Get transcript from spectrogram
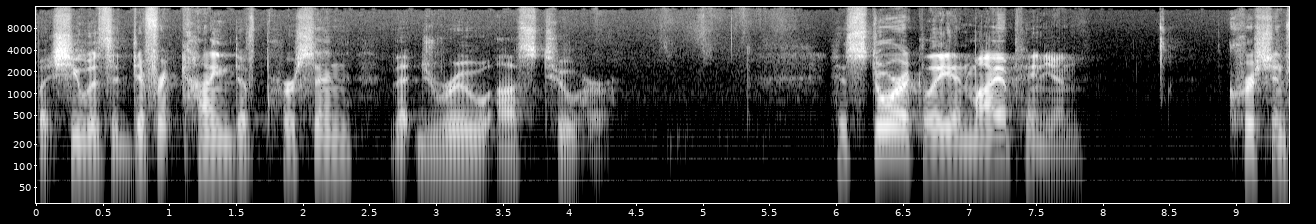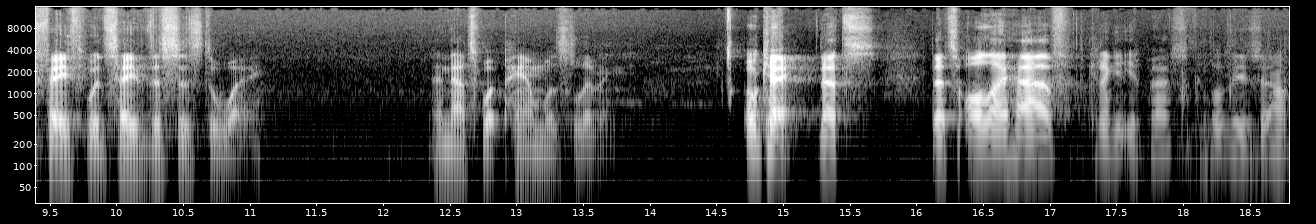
but she was a different kind of person that drew us to her. Historically, in my opinion, Christian faith would say this is the way. And that's what Pam was living. Okay, that's, that's all I have. Can I get you to pass a couple of these out?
